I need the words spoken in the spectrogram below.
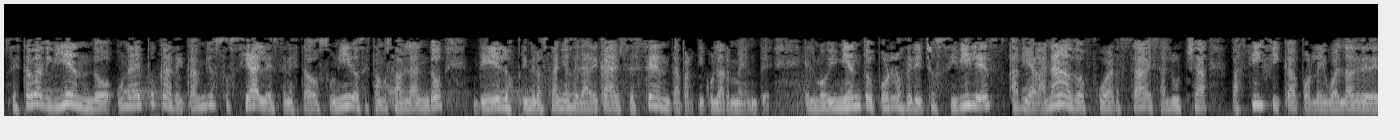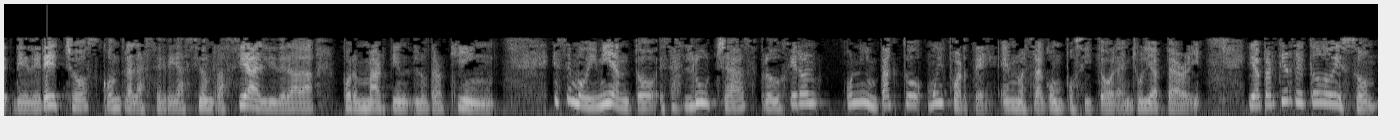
se estaba viviendo una época de cambios sociales en Estados Unidos. Estamos hablando de los primeros años de la década del 60 particularmente. El movimiento por los derechos civiles había ganado fuerza, esa lucha pacífica por la igualdad de, de derechos contra la segregación racial liderada por Martin Luther King. Ese movimiento, esas luchas, produjeron un impacto muy fuerte en nuestra compositora, en Julia Perry. Y a partir de todo eso,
